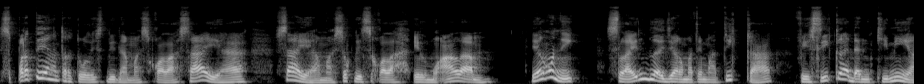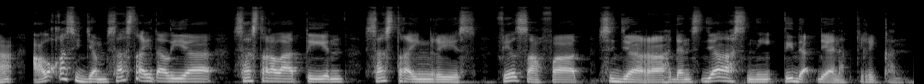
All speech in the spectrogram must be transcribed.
seperti yang tertulis di nama sekolah saya, saya masuk di sekolah ilmu alam. Yang unik, selain belajar matematika, fisika, dan kimia, alokasi jam sastra Italia, sastra Latin, sastra Inggris, filsafat, sejarah, dan sejarah seni tidak dianaktirikan.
